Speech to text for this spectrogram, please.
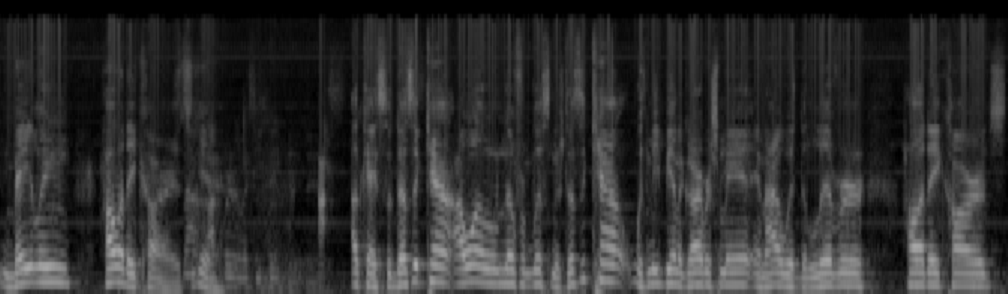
Mailing holiday cards. Yeah. awkward unless you think it is. Okay, so does it count? I want to know from listeners. Does it count with me being a garbage man and I would deliver holiday cards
